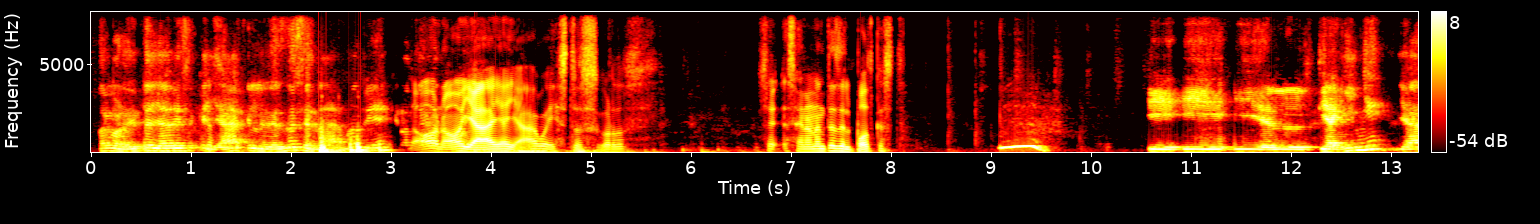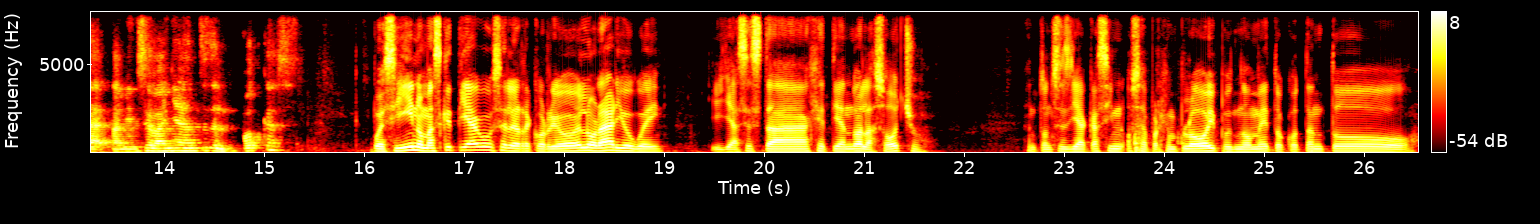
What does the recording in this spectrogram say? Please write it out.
Esta gordita ya dice que ya, que le des de cenar más bien. que no No, ya, ya, ya, güey. Estos gordos ce- cenan antes del podcast. Y, y, y el Tiaguiñe ya también se baña antes del podcast. Pues sí, nomás que Tiago se le recorrió el horario, güey. Y ya se está jeteando a las 8. Entonces ya casi, o sea, por ejemplo, hoy pues no me tocó tanto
